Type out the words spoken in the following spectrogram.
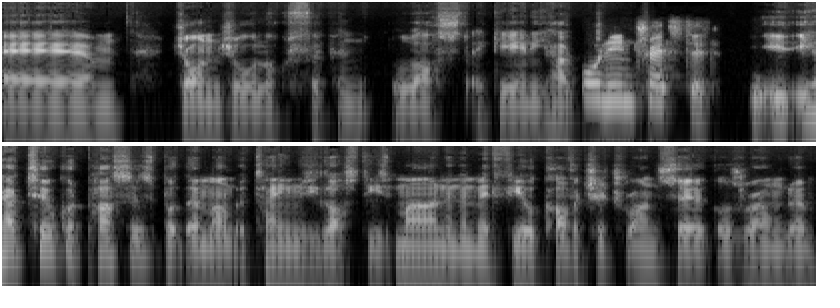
Um, Jonjo looked flipping lost again. He had Uninterested. he, he had two good passes, but the amount of times he lost his man in the midfield, Kovacic ran circles round him,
